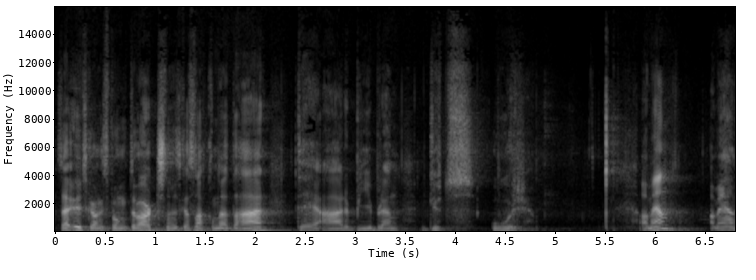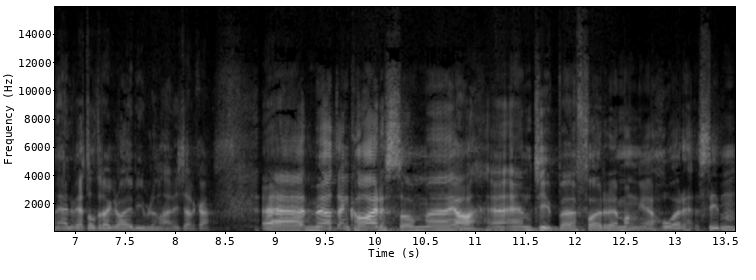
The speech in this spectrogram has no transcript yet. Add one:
Så det er Utgangspunktet vårt når vi skal snakke om dette, her, det er Bibelen, Guds ord. Amen. Amen. Jeg vet at dere er glad i Bibelen her i kirka. Eh, møt en kar som eh, ja, en type for mange år siden.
